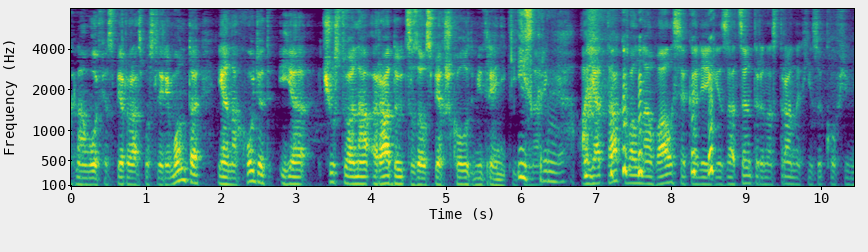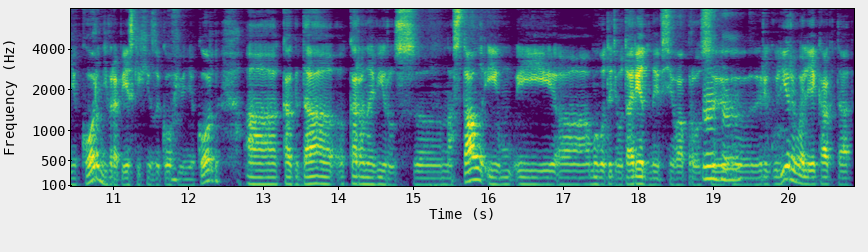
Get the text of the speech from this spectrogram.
к нам в офис первый раз после ремонта, и она ходит, и я чувствую, она радуется за успех школы Дмитрия Никитина. Искренне. А я так волновался, коллеги, за Центр иностранных языков Юникорн, европейских языков Юникорн, а, когда коронавирус э, настал, и, и а, мы вот эти вот арендные все вопросы э, регулировали, и как-то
